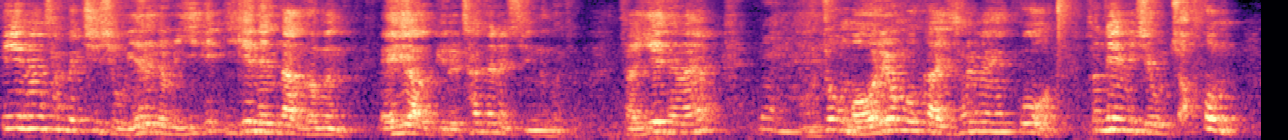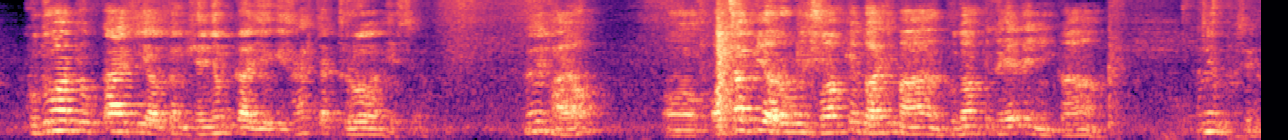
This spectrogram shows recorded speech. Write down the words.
B는 375. 예를 들면 이게, 이게 된다 그러면 A하고 B를 찾아낼 수 있는 거죠. 자, 이해되나요? 네. 어, 조금 어려운 것까지 설명했고 선생님이 지금 조금 고등학교까지 어떤 개념까지 여기 살짝 들어가겠어요. 선생님 봐요. 어, 어차피 여러분 중학교도 하지만 고등학교도 해야 되니까 선생님 보세요.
